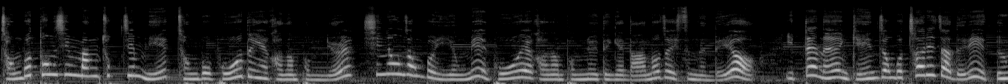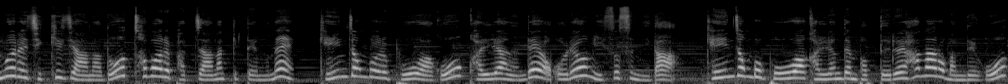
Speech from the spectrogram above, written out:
정보통신망 촉진 및 정보 보호 등에 관한 법률, 신용정보 이용 및 보호에 관한 법률 등에 나눠져 있었는데요. 이때는 개인정보 처리자들이 의무를 지키지 않아도 처벌을 받지 않았기 때문에 개인정보를 보호하고 관리하는데 어려움이 있었습니다. 개인정보 보호와 관련된 법들을 하나로 만들고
